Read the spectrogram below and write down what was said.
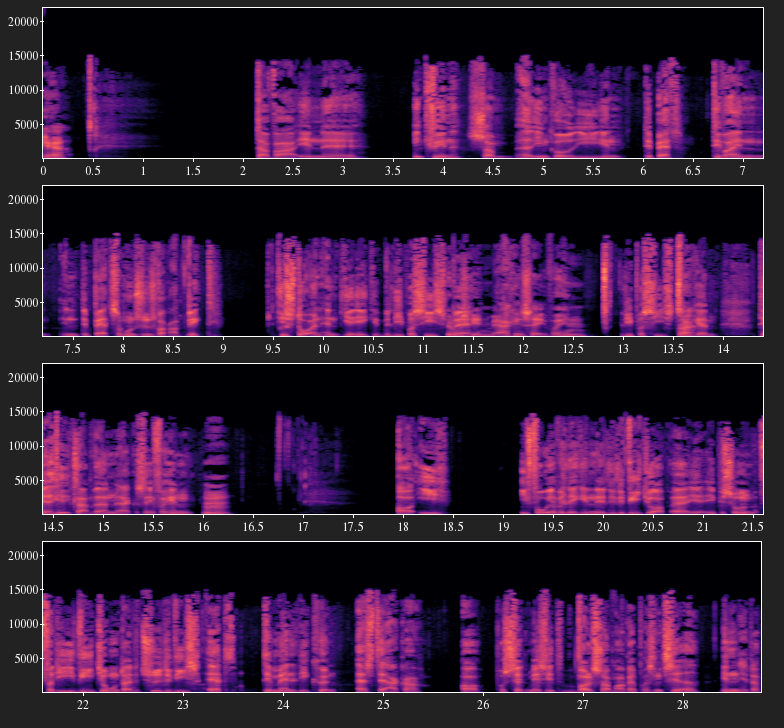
Ja. Der var en, øh, en kvinde, som havde indgået i en debat. Det var en, en debat, som hun synes var ret vigtig. Historien angiver ikke lige præcis, Det er hvad... måske en mærkesag for hende. Lige præcis, tak Ja. ja. Det har helt klart været en mærkesag for hende. Mm. Og i, i få, jeg vil lægge en øh, lille video op af øh, episoden, fordi i videoen der er det tydeligvis, at det mandlige køn er stærkere og procentmæssigt voldsommere repræsenteret end netop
